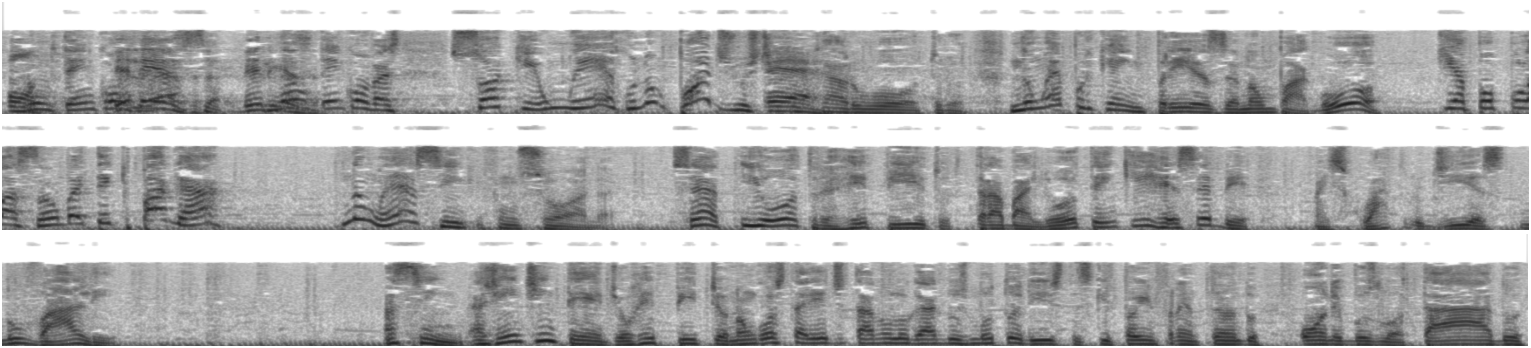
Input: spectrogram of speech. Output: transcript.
Ponto. Não tem conversa. Beleza, beleza. Não tem conversa. Só que um erro não pode justificar é. o outro. Não é porque a empresa não pagou que a população vai ter que pagar. Não é assim que funciona. Certo? E outra, repito, trabalhou, tem que receber. Mas quatro dias no vale. Assim, a gente entende, eu repito, eu não gostaria de estar no lugar dos motoristas que estão enfrentando ônibus lotado,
